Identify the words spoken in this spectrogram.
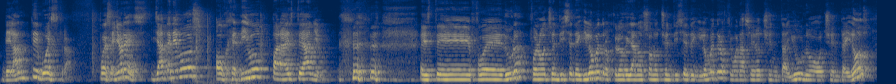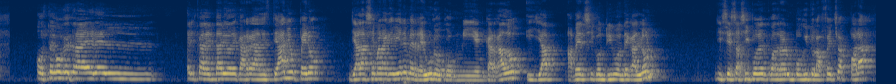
delante vuestra. Pues señores, ya tenemos objetivo para este año. este fue dura, fueron 87 kilómetros, creo que ya no son 87 kilómetros, que van a ser 81 82. os tengo que traer el, calendario de carrera de este año, pero ya la semana que viene me reúno con mi encargado y ya a ver si continúo en Decathlon y si es así poder cuadrar un poquito las fechas para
